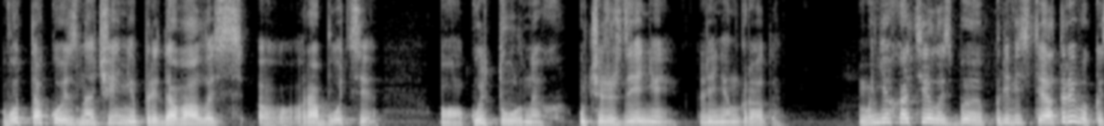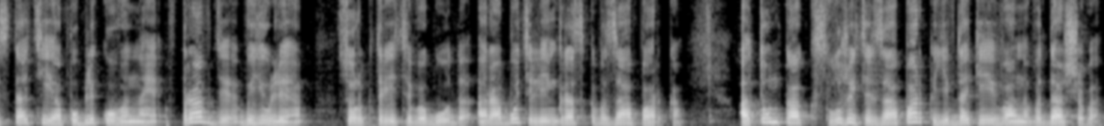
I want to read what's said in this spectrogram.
Вот такое значение придавалось э, работе э, культурных учреждений Ленинграда. Мне хотелось бы привести отрывок из статьи, опубликованной в «Правде» в июле 1943 года о работе Ленинградского зоопарка, о том, как служитель зоопарка Евдокия Иванова Дашева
